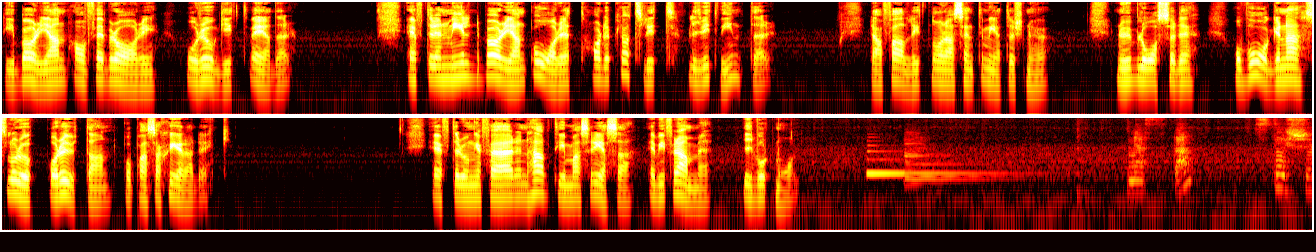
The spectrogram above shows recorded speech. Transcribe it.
Det är början av februari och ruggigt väder. Efter en mild början på året har det plötsligt blivit vinter. Det har fallit några centimeter snö. Nu blåser det och vågorna slår upp på rutan på passagerardäck. Efter ungefär en halvtimmas resa är vi framme vid vårt mål. Styrsö,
